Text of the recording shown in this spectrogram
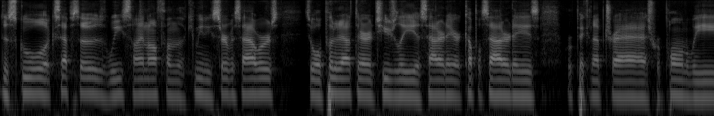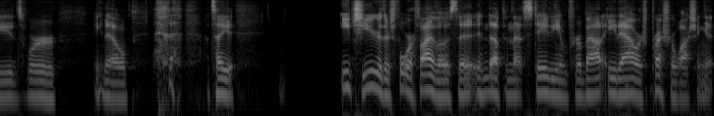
the school accepts those. We sign off on the community service hours, so we'll put it out there. It's usually a Saturday or a couple Saturdays. We're picking up trash. We're pulling weeds. We're, you know, I'll tell you, each year there's four or five of us that end up in that stadium for about eight hours pressure washing it.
